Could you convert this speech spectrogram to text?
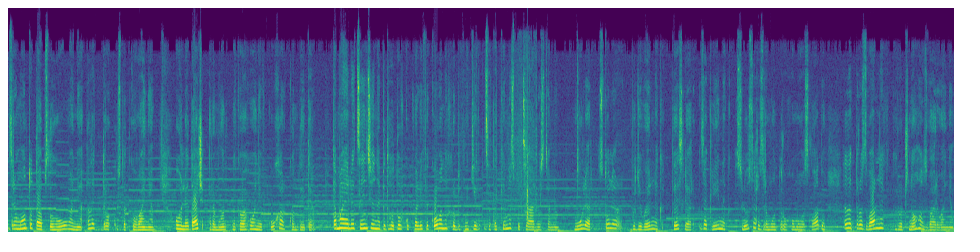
з ремонту та обслуговування електроустаткування, оглядач, ремонтник вагонів, кухар, кондитер. Та має ліцензію на підготовку кваліфікованих робітників за такими спеціальностями: муляр, столяр, будівельник, тесляр, закрійник, слюсар з ремонту рухомого складу, електрозварник ручного зварювання.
